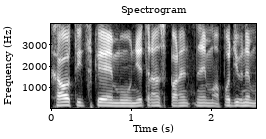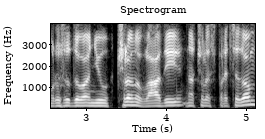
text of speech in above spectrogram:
chaotickému, netransparentnému a podivnému rozhodovaniu členov vlády na čele s predsedom.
